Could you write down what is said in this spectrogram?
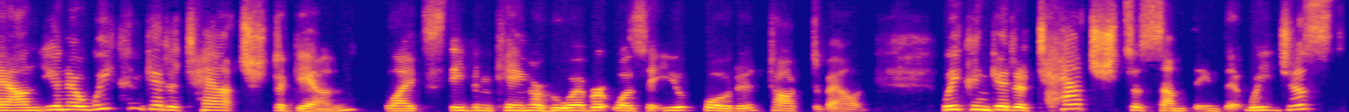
And, you know, we can get attached again, like Stephen King or whoever it was that you quoted, talked about, we can get attached to something that we just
